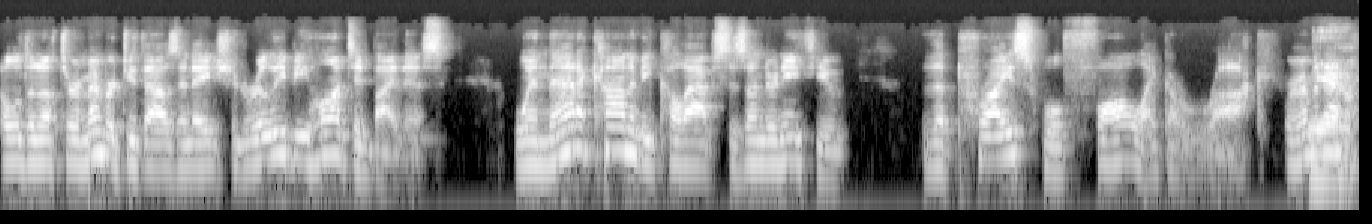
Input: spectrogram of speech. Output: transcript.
old enough to remember 2008 should really be haunted by this. When that economy collapses underneath you, the price will fall like a rock. Remember that?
